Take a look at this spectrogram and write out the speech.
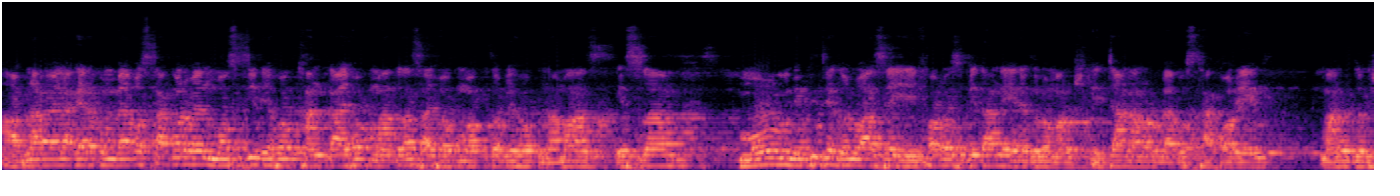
আপনারা এলাকায় এরকম ব্যবস্থা করবেন, মসজিদে হোক, খানকায় হোক, মাদ্রাসায় হোক, মক্তবে হোক, নামাজ, ইসলাম, মূল নীতি যেগুলো আছে, এই ফরজ বিধানে এগুলো মানুষকে জানানোর ব্যবস্থা করেন। মানুষ যদি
